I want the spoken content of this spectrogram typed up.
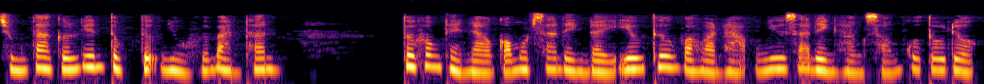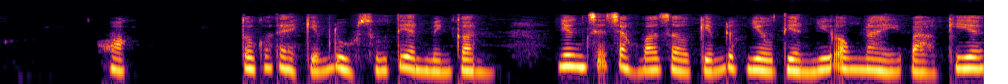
Chúng ta cứ liên tục tự nhủ với bản thân. Tôi không thể nào có một gia đình đầy yêu thương và hoàn hảo như gia đình hàng xóm của tôi được. Hoặc tôi có thể kiếm đủ số tiền mình cần, nhưng sẽ chẳng bao giờ kiếm được nhiều tiền như ông này, bà kia.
